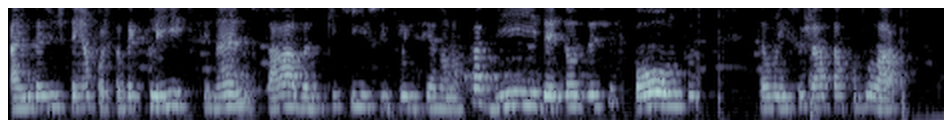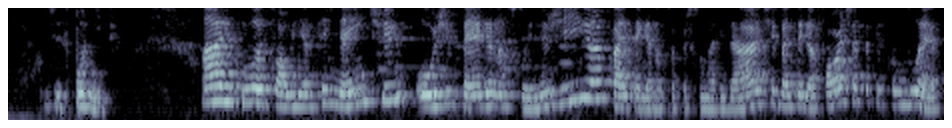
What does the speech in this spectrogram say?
Ainda a gente tem a força do eclipse, né, no sábado, o que, que isso influencia na nossa vida e todos esses pontos. Então, isso já está tudo lá disponível. Ares, Lua, Sol e Ascendente, hoje pega na sua energia, vai pegar na sua personalidade, vai pegar forte essa questão do ego,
